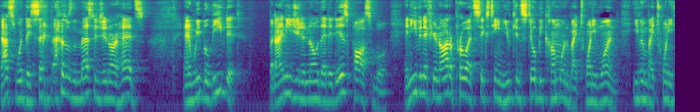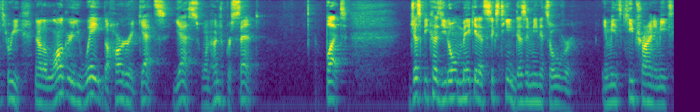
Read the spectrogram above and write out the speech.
That's what they said. That was the message in our heads. And we believed it. But I need you to know that it is possible. And even if you're not a pro at 16, you can still become one by 21, even by 23. Now, the longer you wait, the harder it gets. Yes, 100%. But just because you don't make it at 16 doesn't mean it's over. It means keep trying. It means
